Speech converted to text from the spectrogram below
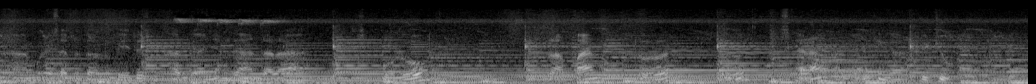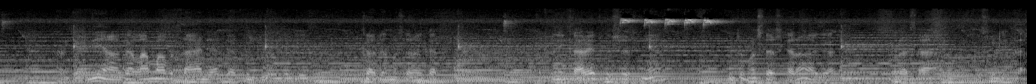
Nah, mulai satu tahun lebih itu harganya ada antara 10 8 turun turun. Sekarang harganya tinggal 7 harga ini yang agak lama bertahan di harga 7 jadi kalau masyarakat petani karet khususnya untuk masa sekarang agak merasa kesulitan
